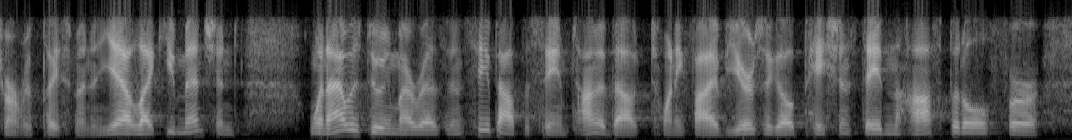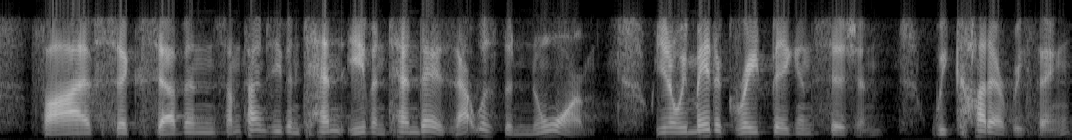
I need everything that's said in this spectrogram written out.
joint replacement. And yeah, like you mentioned, when I was doing my residency about the same time, about 25 years ago, patients stayed in the hospital for five, six, seven, sometimes even 10, even 10 days. That was the norm. You know, we made a great big incision. We cut everything,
